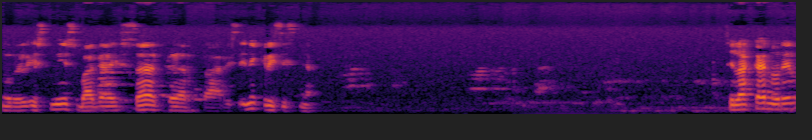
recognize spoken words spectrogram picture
Nuril Ismi sebagai sekretaris. Ini krisisnya. Silakan Nuril.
